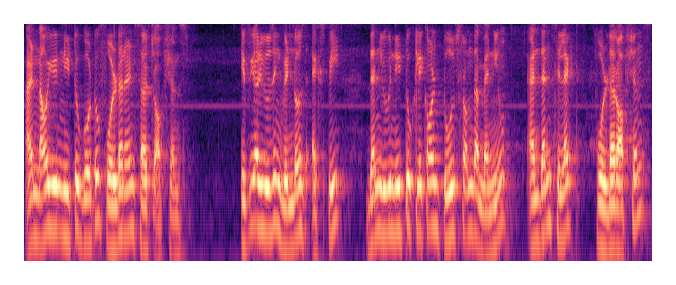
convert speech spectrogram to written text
and now you need to go to Folder and Search options. If you are using Windows XP then you will need to click on Tools from the menu and then select Folder options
